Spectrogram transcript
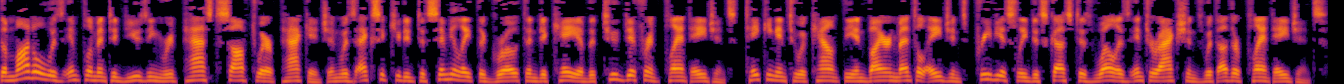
The model was implemented using Repast software package and was executed to simulate the growth and decay of the two different plant agents, taking into account the environmental agents previously discussed as well as interactions with other plant agents.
